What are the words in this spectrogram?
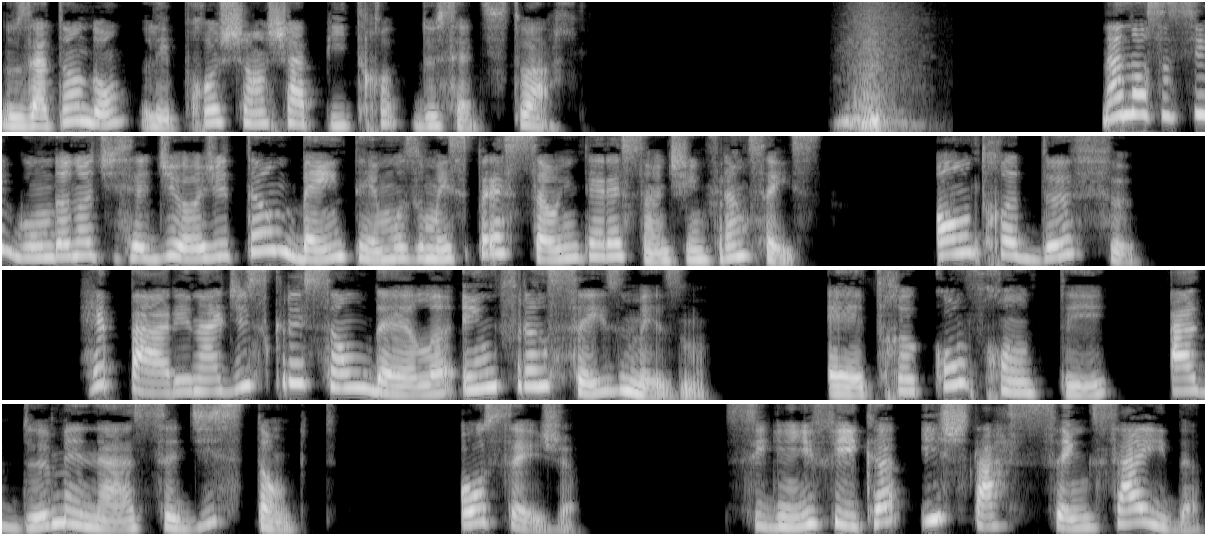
Nous attendons les prochains chapitres de cette histoire. Na nossa segunda notícia de hoje também temos uma expressão interessante em francês. Entre deux feux. Repare na descrição dela em francês mesmo. Être confronté à deux menaces distinctes. Ou seja, significa estar sem saída,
